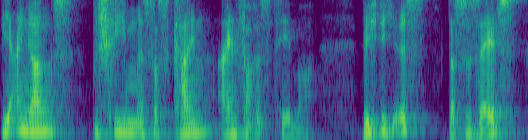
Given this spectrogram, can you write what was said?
Wie eingangs beschrieben ist das kein einfaches Thema. Wichtig ist, dass du selbst,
